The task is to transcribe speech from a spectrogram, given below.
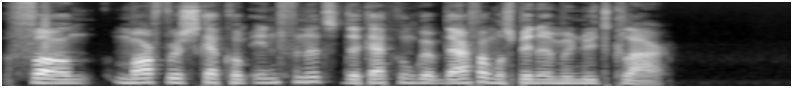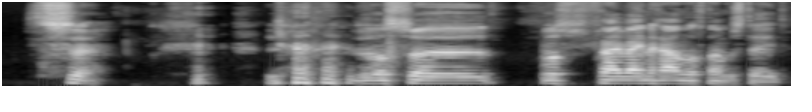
van Marvel vs. Capcom Infinite, de Capcom Cup daarvan, was binnen een minuut klaar. Zo. er was, eh, was vrij weinig aandacht aan besteed.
